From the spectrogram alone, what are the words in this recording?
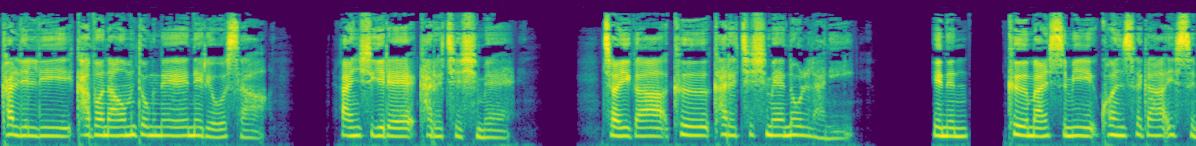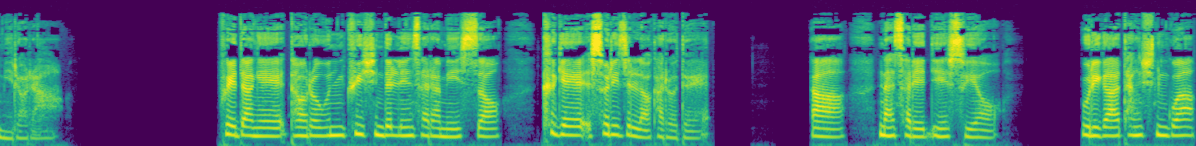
갈릴리 가버나움 동네에 내려오사 안식일에 가르치심에 저희가 그 가르치심에 놀라니 이는 그 말씀이 권세가 있음이로라. 회당에 더러운 귀신 들린 사람이 있어 크게 소리질러 가로되 아 나사렛 예수여 우리가 당신과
